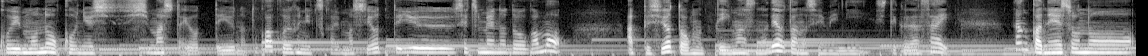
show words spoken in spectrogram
こういうものを購入しましたよっていうのとかこういうふうに使いますよっていう説明の動画もアップしようと思っていますのでお楽しみにしてください。なんかねその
